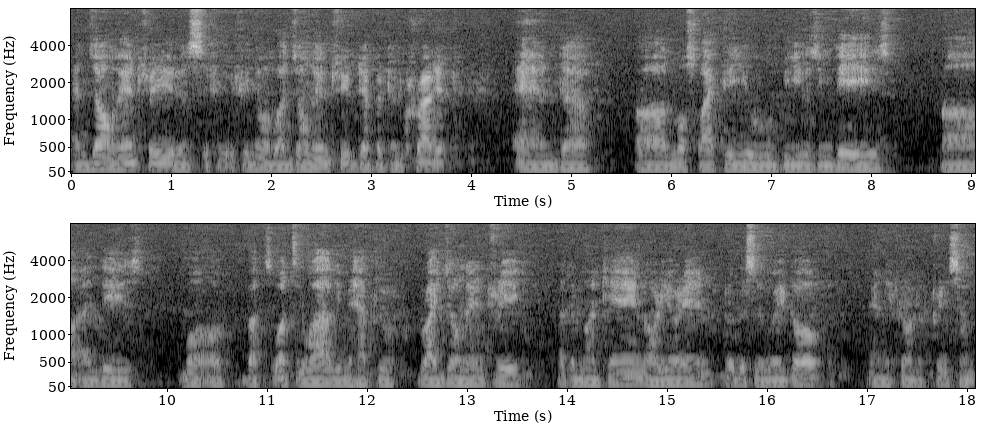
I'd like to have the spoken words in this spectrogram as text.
And journal entry is, if you, if you know about journal entry, debit and credit. And uh, uh, most likely you will be using these uh, and these. More, but once in a while you may have to write journal entry at the month end or year end. So this is where you go. And if you want to print some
